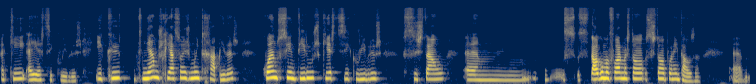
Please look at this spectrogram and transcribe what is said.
aqui a estes equilíbrios e que tenhamos reações muito rápidas quando sentirmos que estes equilíbrios se estão um, se, se de alguma forma estão, se estão a pôr em causa. Um,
